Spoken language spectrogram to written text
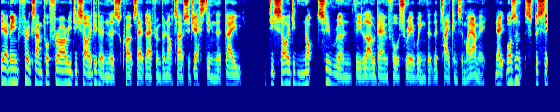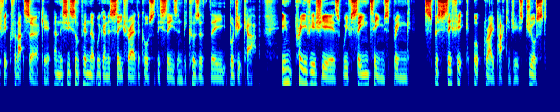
Yeah, I mean, for example, Ferrari decided, and there's quotes out there from Binotto suggesting that they decided not to run the low downforce rear wing that they'd taken to Miami. Now, it wasn't specific for that circuit, and this is something that we're going to see throughout the course of this season because of the budget cap. In previous years, we've seen teams bring specific upgrade packages just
